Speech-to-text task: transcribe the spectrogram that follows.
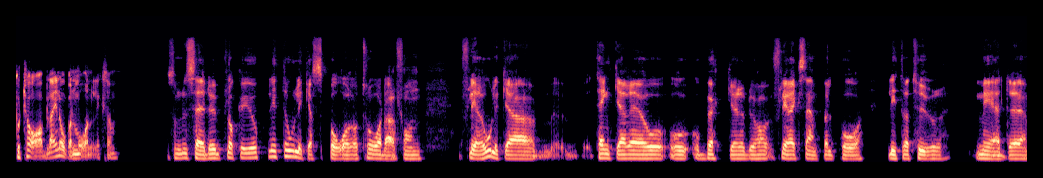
portabla i någon mån. Liksom. Som du säger, du plockar ju upp lite olika spår och trådar från flera olika eh, tänkare och, och, och böcker. Du har flera exempel på litteratur med eh,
